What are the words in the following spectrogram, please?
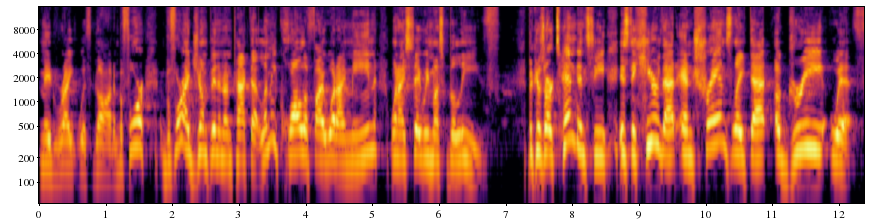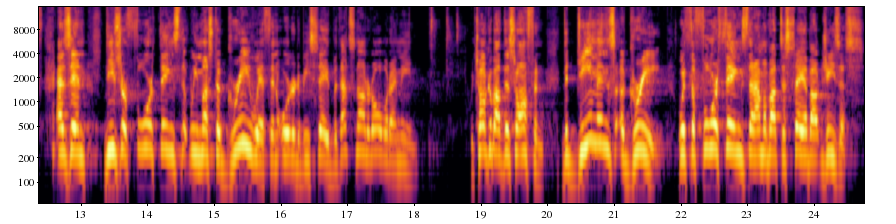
made right with God. And before, before I jump in and unpack that, let me qualify what I mean when I say we must believe. Because our tendency is to hear that and translate that agree with. As in, these are four things that we must agree with in order to be saved. But that's not at all what I mean. We talk about this often. The demons agree with the four things that I'm about to say about Jesus.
